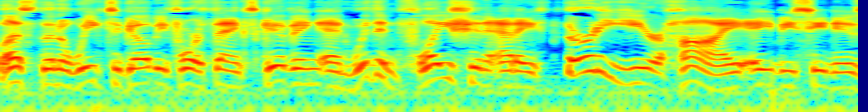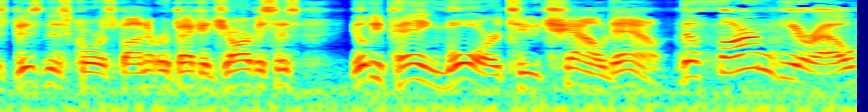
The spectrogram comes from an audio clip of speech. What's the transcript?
Less than a week to go before Thanksgiving, and with inflation at a 30 year high, ABC News business correspondent Rebecca Jarvis says you'll be paying more to chow down. The Farm Bureau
